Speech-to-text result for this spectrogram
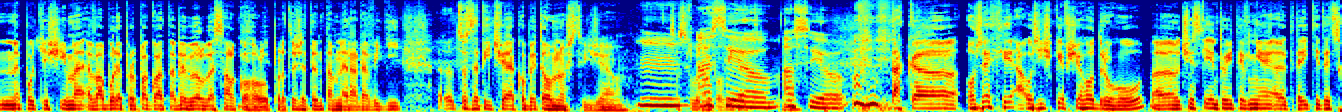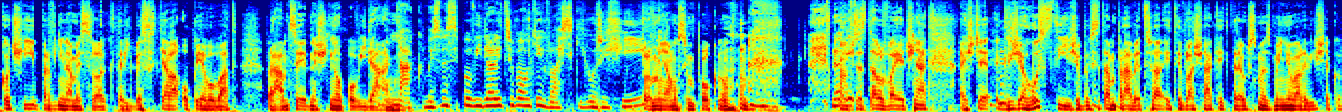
nepotěšíme. Eva bude propagovat, aby byl bez alkoholu, protože ten tam nerada vidí, eh, co se týče jakoby toho množství, že jo? Co si budeme Asi povídat. jo, asi jo. Tak uh, ořechy a oříšky všeho druhu, uh, čistě intuitivně, uh, který ti teď skočí první na mysl, který bys chtěla opěvovat v rámci dnešního povídání. tak, my jsme si povídali třeba o těch vlašských ořeších. Pro mě já musím polknout. No Mám i- představil vaječňák. A ještě, když je hustý, že bych si tam právě třeba i ty vlašáky, které už jsme zmiňovali, víš, jako,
